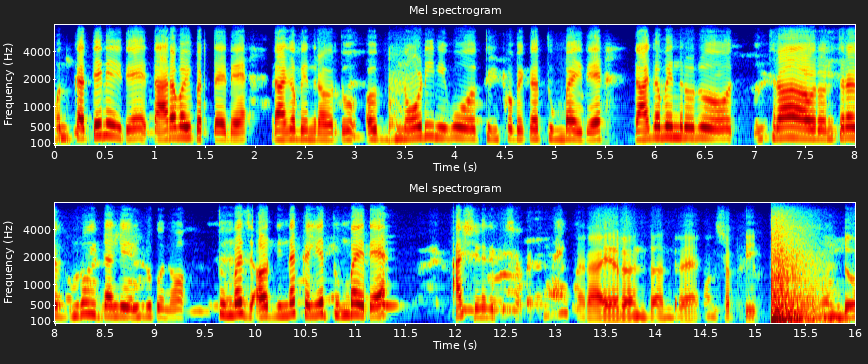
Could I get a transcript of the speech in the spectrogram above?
ಒಂದ್ ಕಥೆನೇ ಇದೆ. ಧಾರಾವಾಹಿ ಬರ್ತಾ ಇದೆ ರಾಘವೇಂದ್ರ ಅವ್ರದ್ದು ಅವ್ರದ್ ನೋಡಿ ನೀವು ತಿಳ್ಕೊಬೇಕಾದ್ ತುಂಬಾ ಇದೆ. ರಾಘವೇಂದ್ರ ಅವರು ಒಂಥರ ಅವ್ರ ಗುರು ಇದ್ದಂಗೆ ಎಲ್ರಿಗೂನು ತುಂಬಾ ಜ- ಅವ್ರಿಂದ ಕಲಿಯೋದ್ ತುಂಬಾ ಇದೆ. ಅಷ್ಟ್ ರಾಯರು ಅಂತ ಅಂದ್ರೆ ಒಂದ್ ಶಕ್ತಿ, ಒಂದು,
